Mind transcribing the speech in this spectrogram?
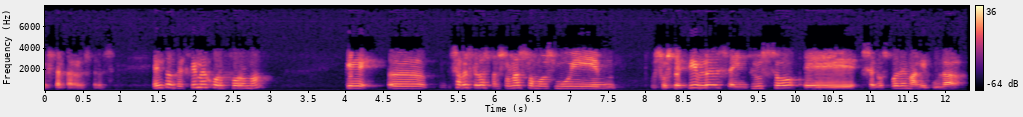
extraterrestres. Entonces, ¿qué mejor forma que, sabes que las personas somos muy susceptibles e incluso se nos puede manipular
